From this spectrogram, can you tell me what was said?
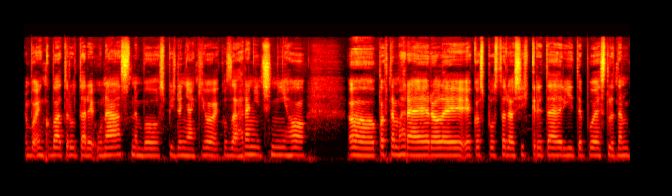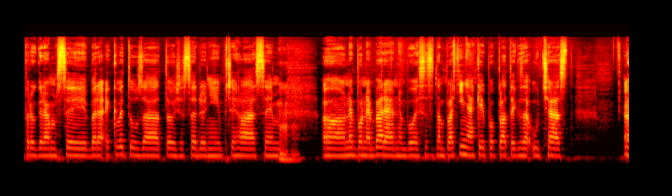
nebo inkubátoru tady u nás, nebo spíš do nějakého jako zahraničního. Uh, pak tam hraje roli jako spousta dalších kritérií, typu jestli ten program si bere ekvitu za to, že se do něj přihlásím, uh-huh. uh, nebo nebere, nebo jestli se tam platí nějaký poplatek za účast. Uh,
